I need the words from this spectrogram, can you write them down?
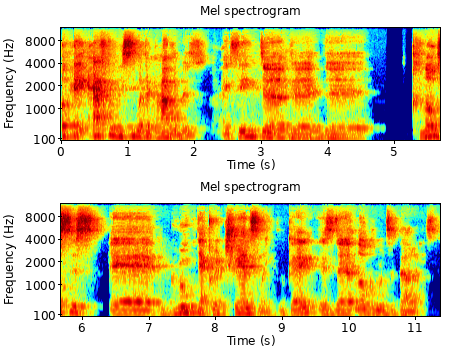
Okay, after we see what the problem is, I think the, the, the closest uh, group that could translate, okay, is the local municipalities.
